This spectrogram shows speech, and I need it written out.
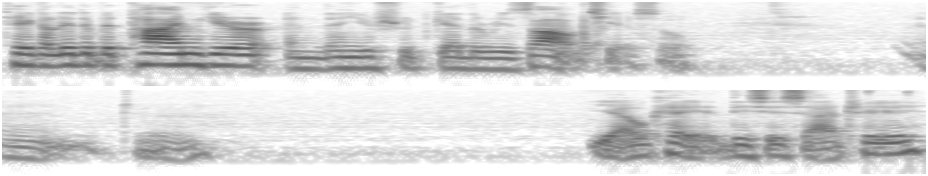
take a little bit time here and then you should get the result here. So and uh, yeah okay. This is actually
